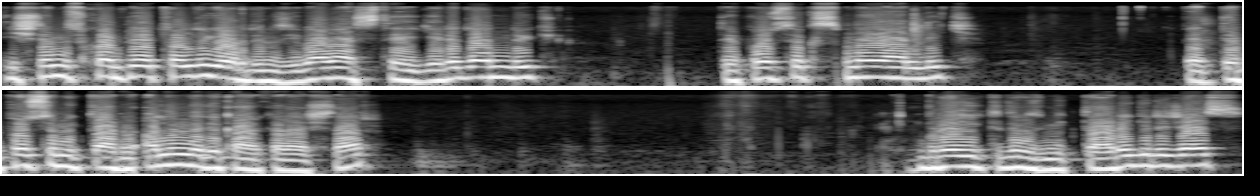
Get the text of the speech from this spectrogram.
İşlemimiz complete oldu gördüğünüz gibi. Hemen siteye geri döndük. Depozito kısmına geldik. Ve depozito miktarını alın dedik arkadaşlar. Buraya yüklediğimiz miktara gireceğiz.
